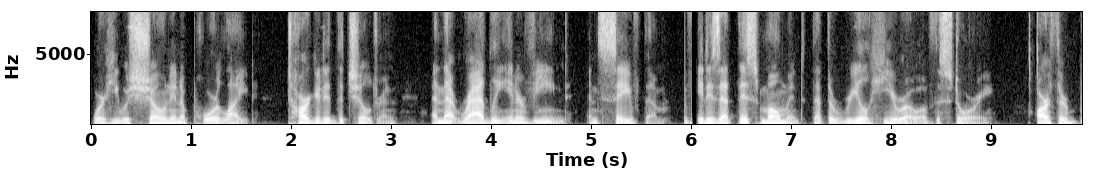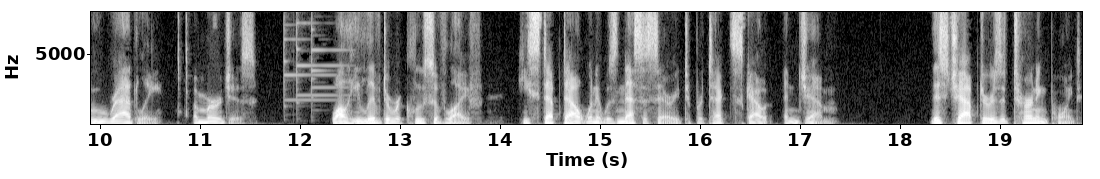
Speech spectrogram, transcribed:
where he was shown in a poor light, targeted the children, and that Radley intervened and saved them. It is at this moment that the real hero of the story, Arthur Boo Radley, emerges. While he lived a reclusive life, he stepped out when it was necessary to protect Scout and Jem. This chapter is a turning point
